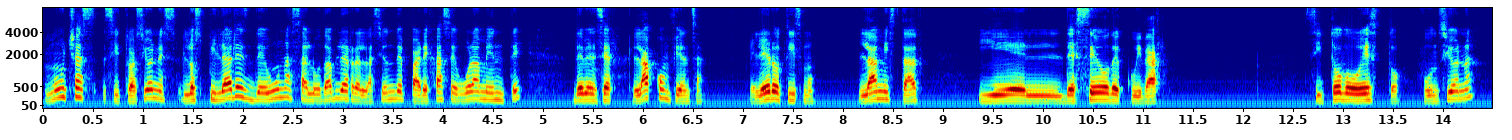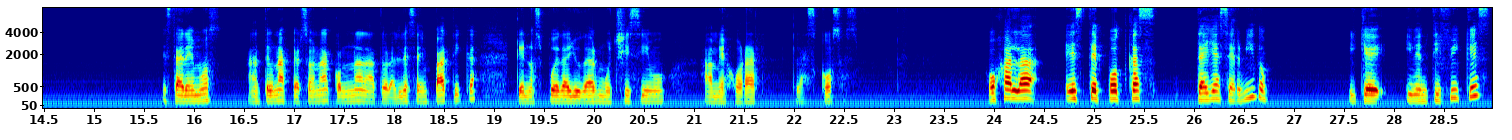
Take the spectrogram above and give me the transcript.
muchas situaciones. Los pilares de una saludable relación de pareja seguramente deben ser la confianza, el erotismo, la amistad y el deseo de cuidar. Si todo esto funciona, estaremos ante una persona con una naturaleza empática que nos puede ayudar muchísimo a mejorar las cosas. Ojalá este podcast te haya servido y que identifiques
